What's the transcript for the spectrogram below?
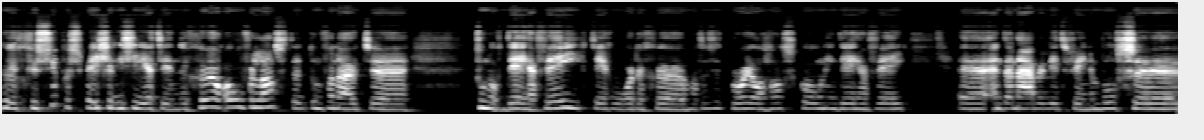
gesuper gespecialiseerd in de geuroverlast. Toen vanuit toen nog DHV, tegenwoordig, uh, wat is het, Royal Haskoning DHV. Uh, en daarna bij Witteveen en Bos uh,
